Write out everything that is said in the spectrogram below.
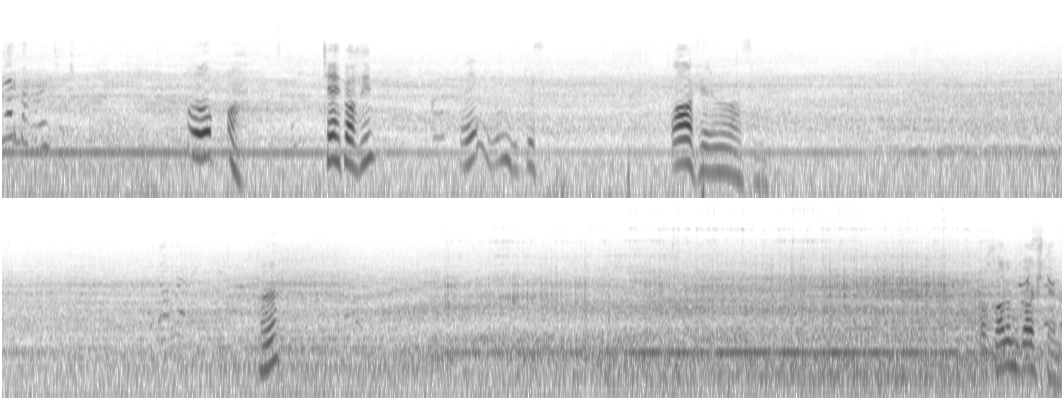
Ver bakalım çek. Hop. Çek bakayım. E, oğlum dur. Aferin ulan sana. He? Bakalım kaç tane.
